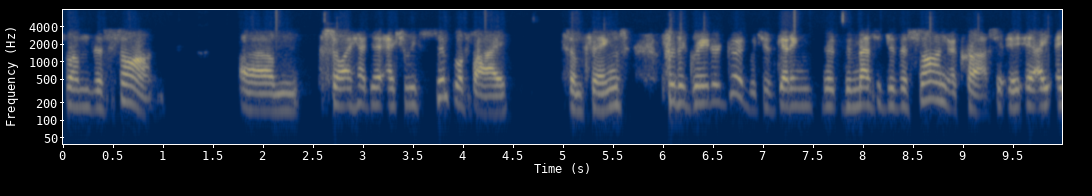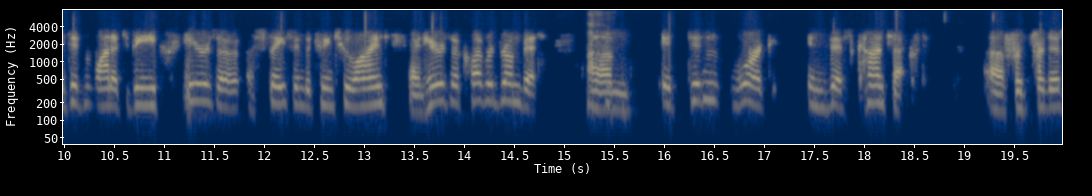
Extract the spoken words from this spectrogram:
from the song. Um, so I had to actually simplify some things for the greater good, which is getting the, the message of the song across. I, I, didn't want it to be here's a, a, space in between two lines and here's a clever drum bit. Um, it didn't work in this context uh, for for this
